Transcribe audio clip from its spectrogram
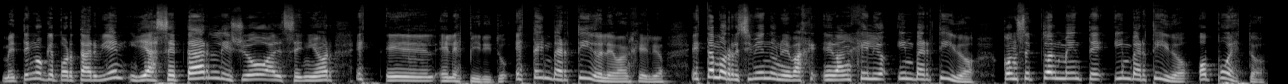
Me tengo que portar bien y aceptarle yo al Señor el, el Espíritu. Está invertido el evangelio. Estamos recibiendo un evangelio invertido, conceptualmente invertido, opuesto.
